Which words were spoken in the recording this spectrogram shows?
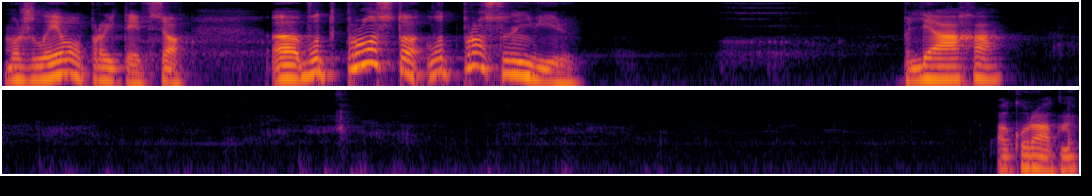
можливо пройти. Все. Е, от просто, от просто не вірю. Бляха. Акуратно.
